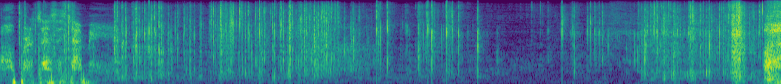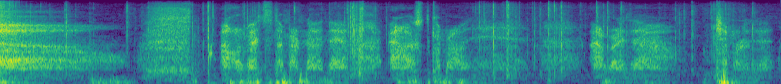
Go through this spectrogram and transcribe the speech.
Oh Princess Sammy Ahmet Stamarlena Asked Camarada Amarada Camarada 잠깐만 요.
